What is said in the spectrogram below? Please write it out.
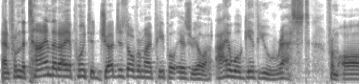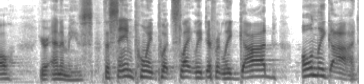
And from the time that I appointed judges over my people Israel, I will give you rest from all your enemies. The same point put slightly differently God, only God,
